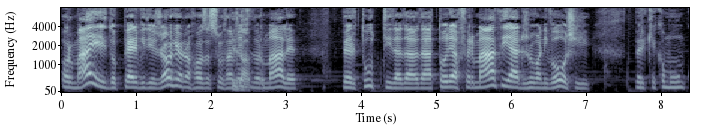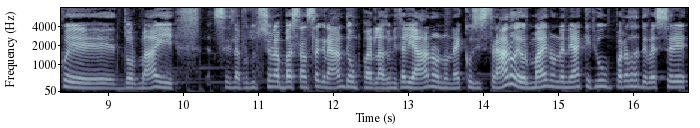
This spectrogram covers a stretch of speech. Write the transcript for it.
Ormai doppiare videogiochi è una cosa assolutamente esatto. normale per tutti, da, da, da, attori affermati a giovani voci, perché comunque ormai se la produzione è abbastanza grande un parlato in italiano non è così strano e ormai non è neanche più un parlato che deve essere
